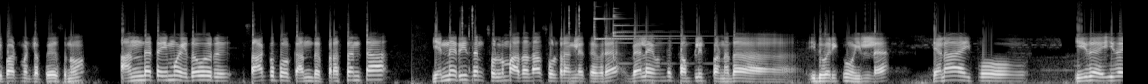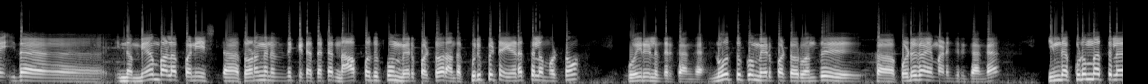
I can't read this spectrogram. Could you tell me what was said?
டிபார்ட்மெண்ட்ல பேசணும். அந்த டைமும் ஏதோ ஒரு சாக்குப்போக்கு அந்த ப்ரெசண்டா என்ன ரீசன் சொல்லுமோ அதை தான் சொல்றாங்களே தவிர வேலையை வந்து கம்ப்ளீட் பண்ணதா இது வரைக்கும் இல்லை. ஏன்னா இப்போ இதை இதை இதை இந்த மேம்பால பணி தொடங்கினது கிட்டத்தட்ட நாற்பதுக்கும் மேற்பட்டோர் அந்த குறிப்பிட்ட இடத்துல மட்டும் உயிரிழந்திருக்காங்க. நூற்றுக்கும் மேற்பட்டோர் வந்து க- படுகாயம் அடைஞ்சிருக்காங்க. இந்த குடும்பத்தில்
